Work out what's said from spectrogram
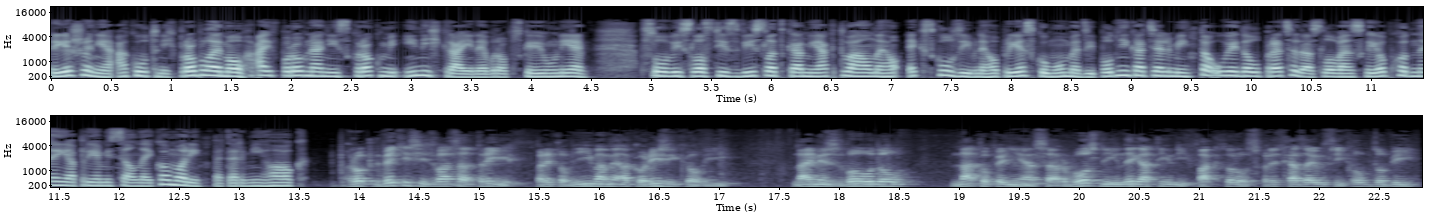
riešenia akútnych problémov aj v porovnaní s krokmi iných krajín Európskej únie. V súvislosti s výsledkami aktuálneho exkluzívneho prieskumu medzi podnikateľmi to uviedol predseda Slovenskej obchodnej a priemyselnej komory Peter Mihok. Rok 2023 preto vnímame ako rizikový, najmä z dôvodov nakopenia sa rôznych negatívnych faktorov z predchádzajúcich období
